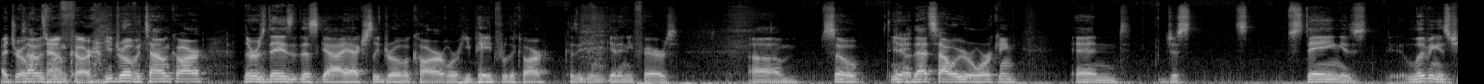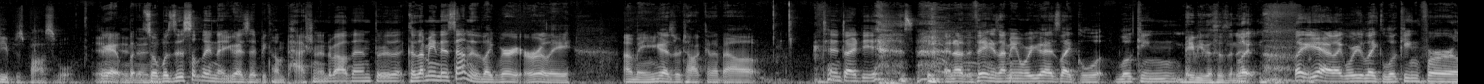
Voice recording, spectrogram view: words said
I drove a town with- car. He drove a town car. There was days that this guy actually drove a car where he paid for the car because he didn't get any fares. Um, so you know that's how we were working, and just staying as living as cheap as possible. And- Okay, and but then- so was this something that you guys had become passionate about then through that? Because I mean, it sounded like very early. I mean, you guys were talking about tent ideas and other things. I mean, were you guys like l- looking? Maybe this isn't like, it. like yeah, like were you like looking for a,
